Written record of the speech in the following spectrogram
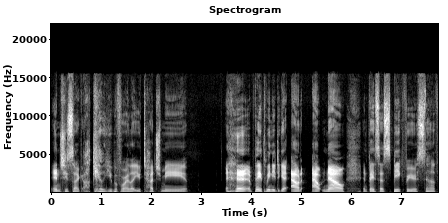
And she's like, I'll kill you before I let you touch me. Faith, we need to get out, out now. And Faith says, Speak for yourself.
